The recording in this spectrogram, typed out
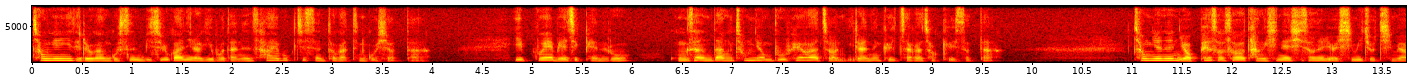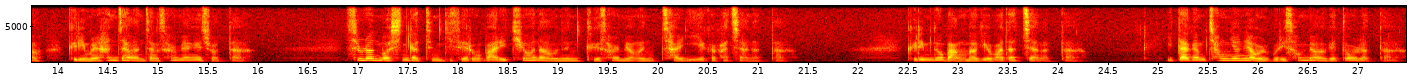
청년이 데려간 곳은 미술관이라기보다는 사회복지센터 같은 곳이었다. 입구에 매직펜으로 공산당 청년부 회화전이라는 글자가 적혀 있었다. 청년은 옆에 서서 당신의 시선을 열심히 좇으며 그림을 한 장 한 장 설명해 주었다. 슬롯 머신 같은 기세로 말이 튀어나오는 그 설명은 잘 이해가 가지 않았다. 그림도 막막에 와닿지 않았다. 이따금 청년의 얼굴이 선명하게 떠올랐다.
